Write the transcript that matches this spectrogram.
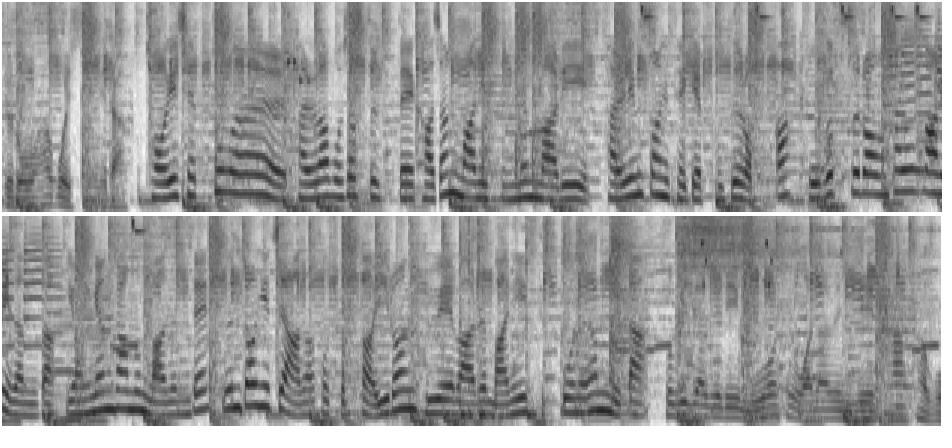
주로 하고 있습니다. 저희 제품을 발라보셨을 때 가장 많이 듣는 말이 발림성이 되게 부드럽다, 고급스러운 사용감이 난다, 영양감은 많은데 끈적이지 않아서 좋다 이런 류의 말을 많이 듣고는 합니다. 소비자들이 무엇을 원하는지 파악하고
